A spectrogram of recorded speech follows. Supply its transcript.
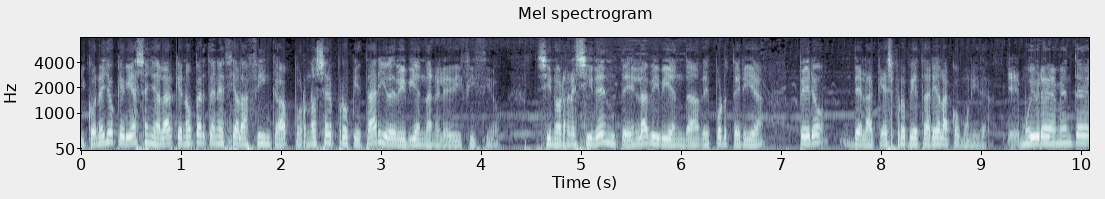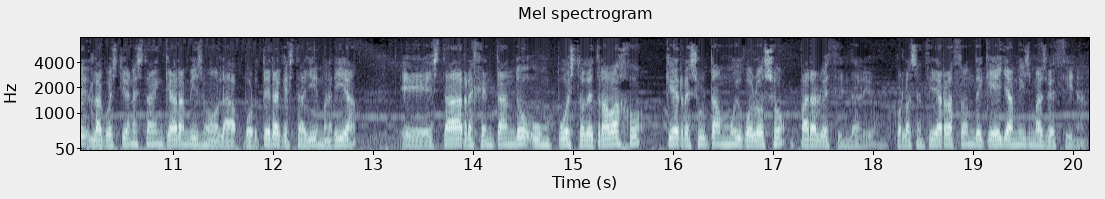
y con ello quería señalar que no pertenecía a la finca por no ser propietario de vivienda en el edificio, sino residente en la vivienda de portería, pero de la que es propietaria la comunidad. Eh, muy brevemente, la cuestión está en que ahora mismo la portera que está allí, María, eh, está regentando un puesto de trabajo que resulta muy goloso para el vecindario, por la sencilla razón de que ella misma es vecina.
